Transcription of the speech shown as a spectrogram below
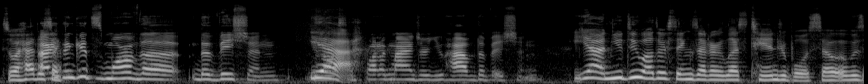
So I had this I like, think it's more of the the vision. You yeah. Know, product manager, you have the vision yeah, and you do other things that are less tangible. So it was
